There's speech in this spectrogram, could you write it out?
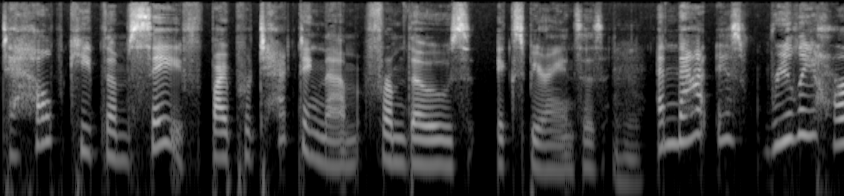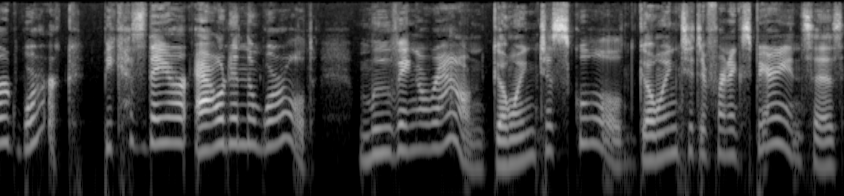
to help keep them safe by protecting them from those experiences. Mm-hmm. And that is really hard work because they are out in the world, moving around, going to school, going to different experiences.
